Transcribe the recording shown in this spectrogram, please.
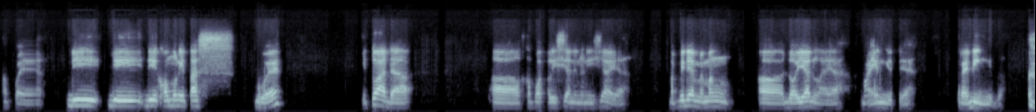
apa ya di di di komunitas gue itu ada uh, kepolisian Indonesia ya tapi dia memang uh, doyan lah ya main gitu ya trading gitu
